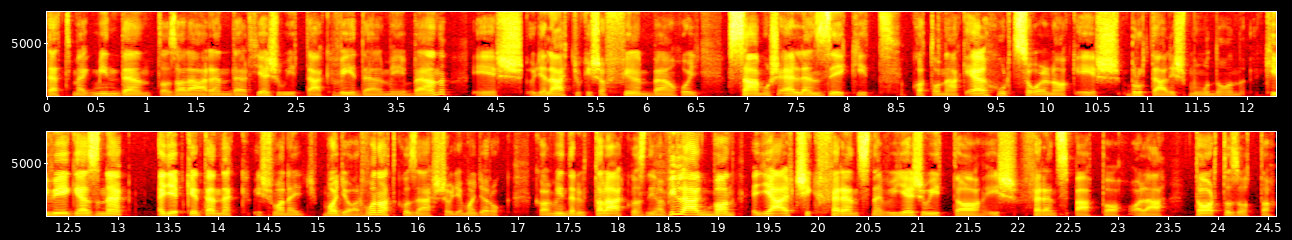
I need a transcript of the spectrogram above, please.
tett meg mindent az alárendelt jezsuiták védelmében, és ugye látjuk is a filmben, hogy számos ellenzékit katonák elhurcolnak, és brutális módon kivégeznek, Egyébként ennek is van egy magyar vonatkozása, ugye magyarokkal mindenütt találkozni a világban. Egy Jálcsik Ferenc nevű jezsuita is Ferenc pápa alá tartozott, a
